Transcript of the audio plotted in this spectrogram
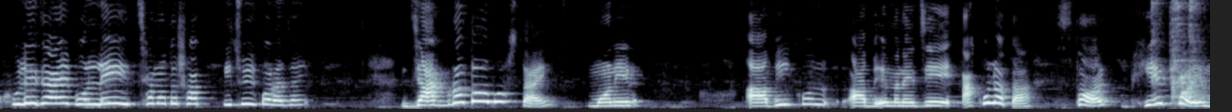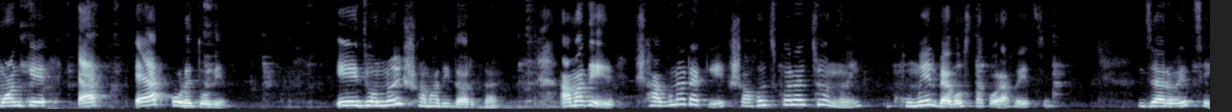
খুলে যায় বললেই ইচ্ছা মতো সব কিছুই করা যায়। জাগ্রত অবস্থায় মনের আবিকল আবি মানে যে আকুলতা, স্তর ভেদ করে মনকে এক এক করে তোলে। এই জন্যই সমাধি দরকার। আমাদের সাধনাটাকে সহজ করার জন্যই ঘুমের ব্যবস্থা করা হয়েছে, যা রয়েছে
